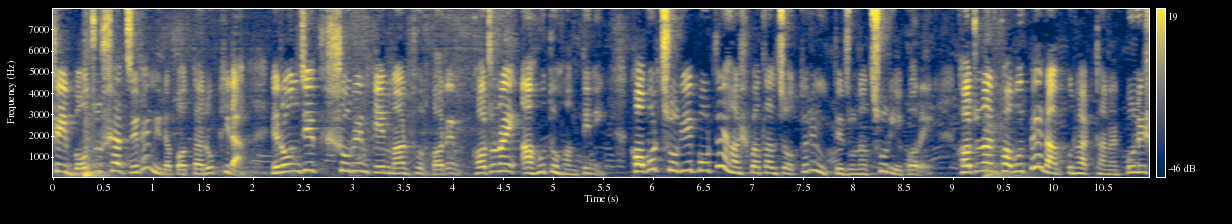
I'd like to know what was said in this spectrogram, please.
সেই বচসার জেরে নিরাপত্তা রক্ষীরা রঞ্জিত সোরেনকে মারধর করেন। ঘটনায় আহত হন তিনি। খবর ছড়িয়ে পড়তে হাসপাতাল চত্বরে উত্তেজনা ছড়িয়ে পড়ে। ঘটনার খবর পেয়ে রামপুরহাট থানার পুলিশ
